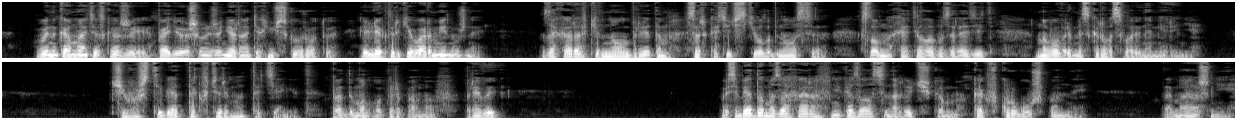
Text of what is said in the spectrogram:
— В военкомате скажи, пойдешь в инженерно-техническую роту. Электрики в армии нужны. Захаров кивнул, при этом саркастически улыбнулся, словно хотел возразить, но вовремя скрыл свое намерение. «Чего ж тебя так в тюрьму-то тянет?» — подумал опер Панов. «Привык?» У себя дома Захар не казался налетчиком, как в кругу шпаны. «Домашний»,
